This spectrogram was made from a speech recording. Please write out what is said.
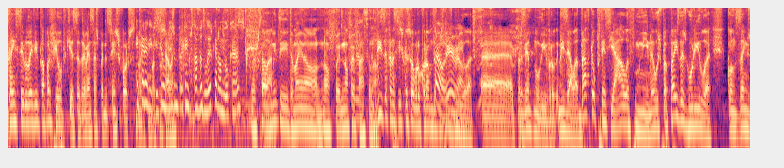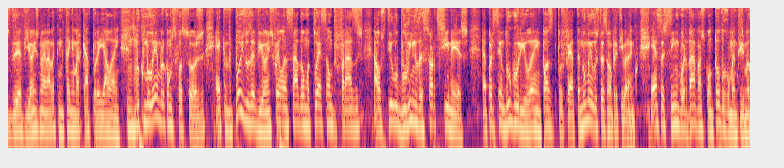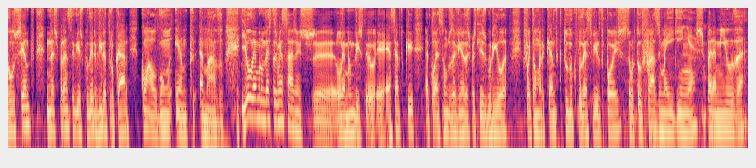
sem ser o David Copperfield, que esse atravessa as paredes sem esforço. É que era Como difícil mesmo para quem gostava de ler, que era o meu caso. Eu gostava Claro. muito e também não, não, foi, não foi fácil, não. Diz a Francisca sobre o cromo das É horrível. gorila, ah, presente no livro. Diz ela: Dado que eu pertencia à ala feminina, os papéis das gorila com desenhos de aviões não é nada que me tenha marcado por aí além. Do que me lembro como se fosse hoje, é que depois dos aviões foi lançada uma coleção de frases ao estilo bolinho da sorte chinês, aparecendo o gorila em pose de profeta numa ilustração a preto e branco. Essas sim guardava-as com todo o romantismo adolescente adolescente na esperança de as poder vir a trocar com algum ente amado. E eu lembro-me destas mensagens, uh, lembro-me disto. Eu, é, é certo que a coleção dos aviões das pastilhas gorila foi tão marcante que tudo o que pudesse vir depois, sobretudo frases meiguinhas para miúda,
